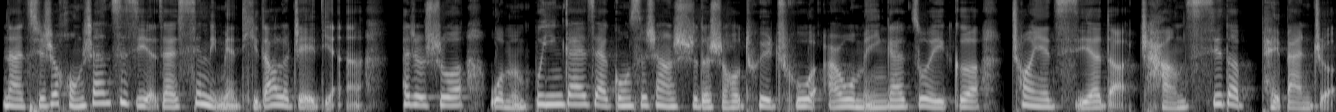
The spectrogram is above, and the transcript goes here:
那其实红杉自己也在信里面提到了这一点啊，他就说我们不应该在公司上市的时候退出，而我们应该做一个创业企业的长期的陪伴者。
